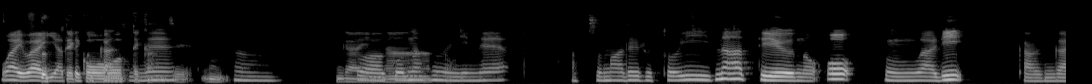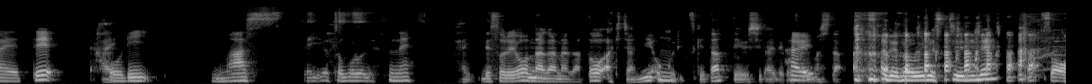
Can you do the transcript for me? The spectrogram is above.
ワイワイやってていく感いこうってじ感じ。ね。うん。うん。こんなな風と。にね、集まれるといいなっていうのをふんわり考えてはいお。りますっていうところですね。はい。で、それを長々とあきちゃんに送りつけたっていう次第でございました。アデノウイルス中にね。そう。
